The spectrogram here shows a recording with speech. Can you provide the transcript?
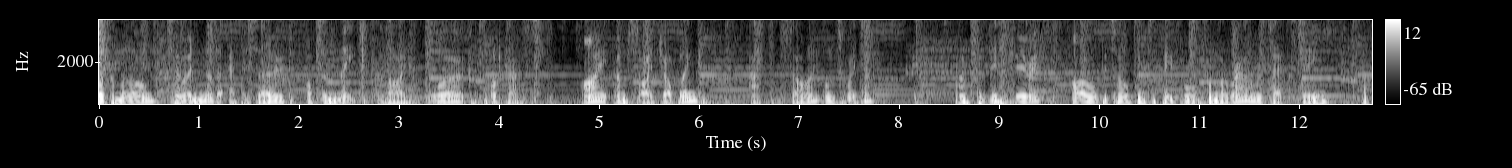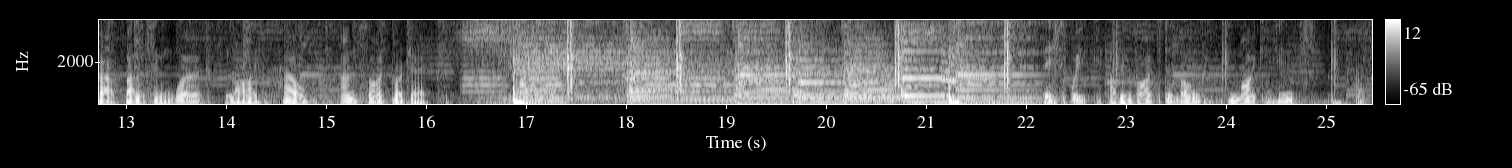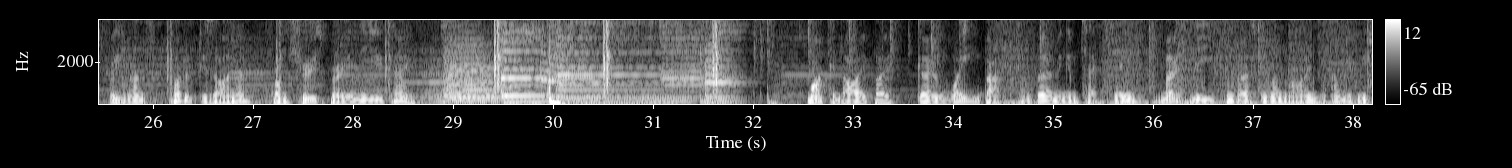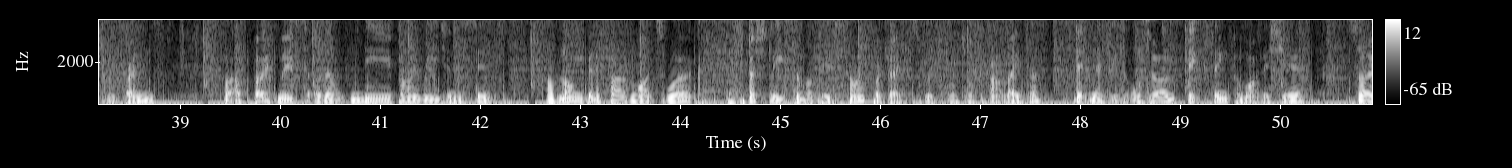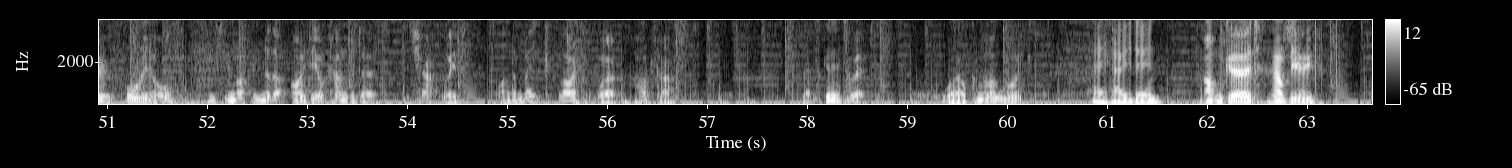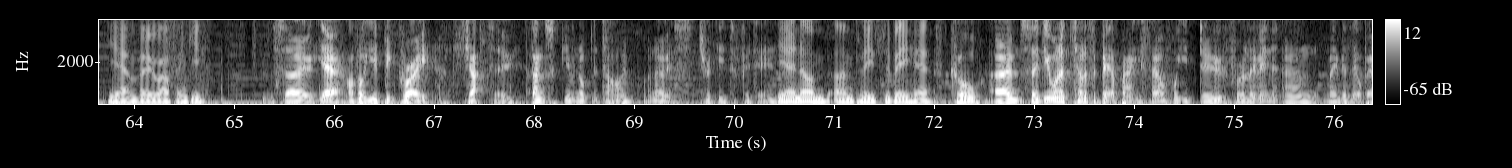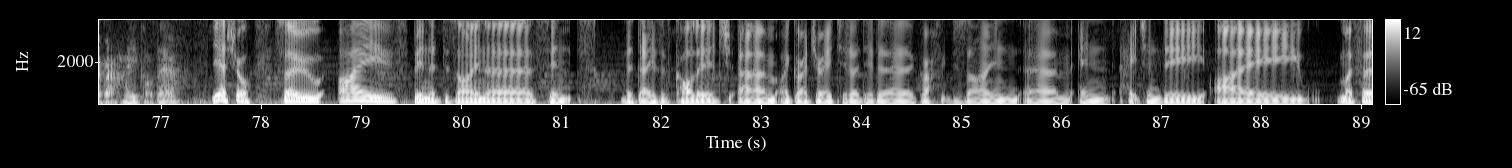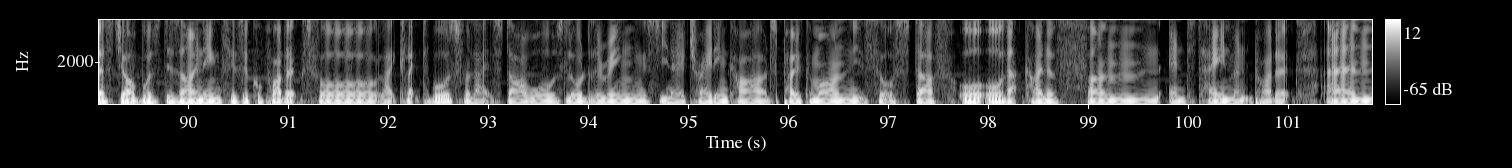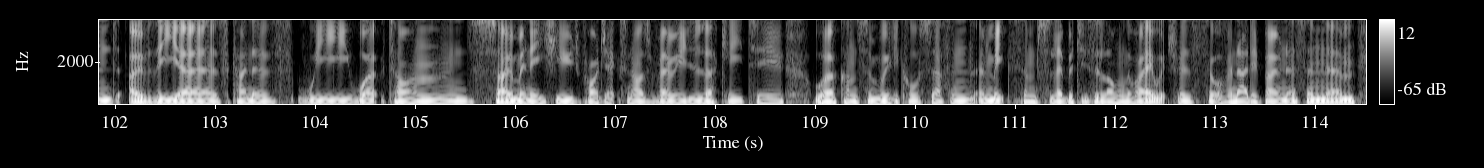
Welcome along to another episode of the Make Life Work podcast. I am Si Jobling at Si on Twitter, and for this series, I will be talking to people from around the tech scene about balancing work, life, health, and side projects. This week, I've invited along Mike Hince, a freelance product designer from Shrewsbury in the UK. Mike and I both go way back to the Birmingham tech scene, mostly conversing online and with mutual friends, but I've both moved to other nearby regions since. I've long been a fan of Mike's work, especially some of his side projects, which we'll talk about later. Fitness is also a big thing for Mike this year, so all in all, he seemed like another ideal candidate to chat with on the Make Life Work podcast. Let's get into it. Welcome along, Mike. Hey, how you doing? I'm good. How's you? Yeah, I'm very well, thank you. So yeah, I thought you'd be great to chat to. Thanks for giving up the time. I know it's tricky to fit in. Yeah, no, I'm I'm pleased to be here. It's cool. Um, so do you want to tell us a bit about yourself, what you do for a living, and maybe a little bit about how you got there? Yeah, sure. So I've been a designer since the days of college. Um, I graduated. I did a graphic design um, in HND. I my first job was designing physical products for like collectibles for like Star Wars, Lord of the Rings, you know, trading cards, Pokemon, sort of stuff, all, all that kind of fun entertainment products. And over the years, kind of, we worked on so many huge projects, and I was very lucky to work on some really cool stuff and, and meet some celebrities along the way, which was sort of an added bonus. And um,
